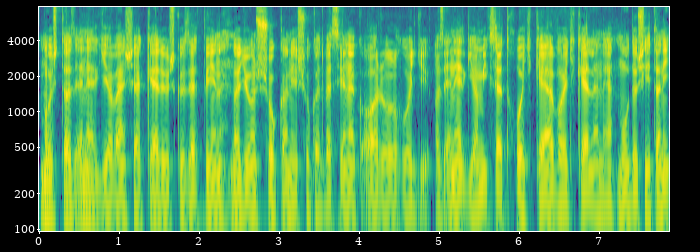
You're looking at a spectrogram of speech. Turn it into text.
Most az energiaválság kellős közepén nagyon sokan és sokat beszélnek arról, hogy az energiamixet hogy kell vagy kellene módosítani.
